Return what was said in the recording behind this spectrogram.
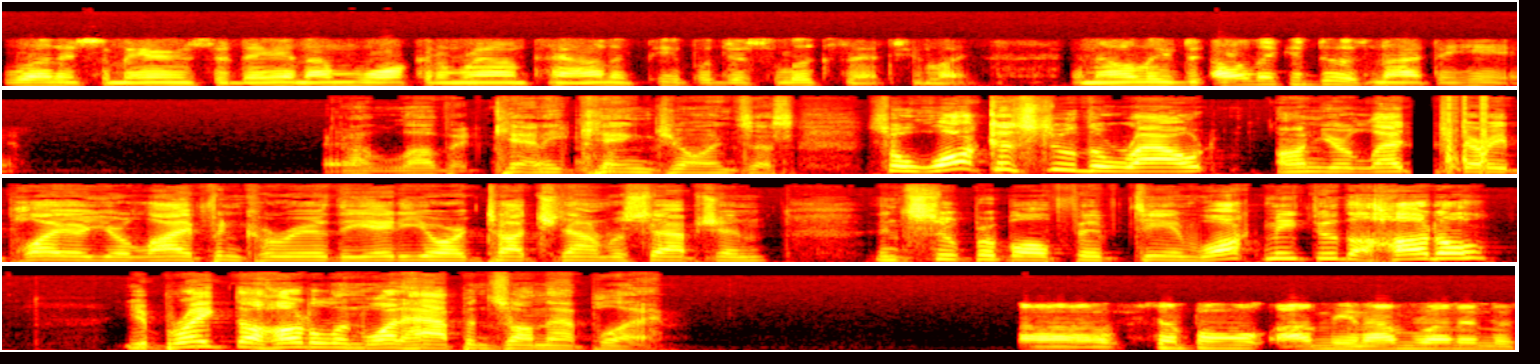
running some errands today, and I'm walking around town, and people just looks at you like, and all they all they can do is nod their head. I love it. Kenny King joins us. So walk us through the route on your legendary player, your life and career, the 80 yard touchdown reception in Super Bowl 15. Walk me through the huddle. You break the huddle, and what happens on that play? Uh, simple. I mean, I'm running a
